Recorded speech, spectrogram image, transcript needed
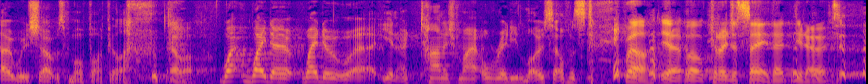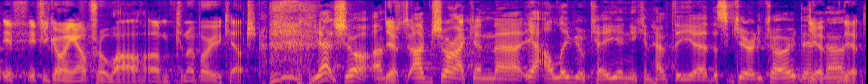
I wish I was more popular. oh well. way, way to, way to, uh, you know, tarnish my already low self-esteem. Well, yeah. Well, can I just say that you know, if if you're going out for a while, um, can I borrow your couch? yeah, sure. I'm, Yep. I'm sure I can. Uh, yeah, I'll leave your key, and you can have the uh, the security code, and Yep, uh, yep.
